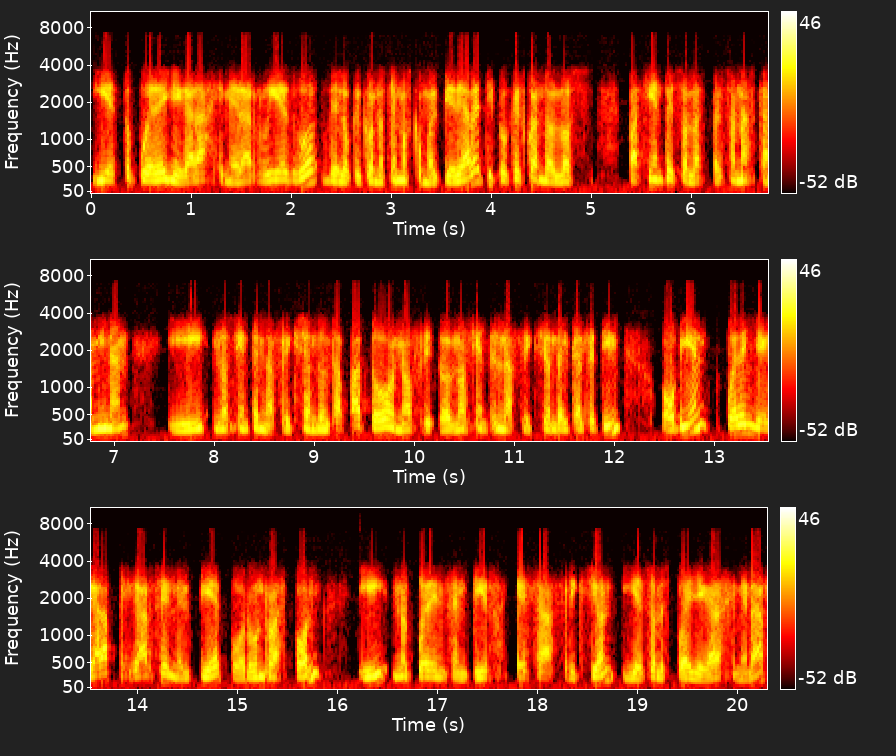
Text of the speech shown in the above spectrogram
y esto puede llegar a generar riesgo de lo que conocemos como el pie diabético, que es cuando los pacientes o las personas caminan y no sienten la fricción de un zapato o no, no sienten la fricción del calcetín, o bien pueden llegar a pegarse en el pie por un raspón y no pueden sentir esa fricción y eso les puede llegar a generar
